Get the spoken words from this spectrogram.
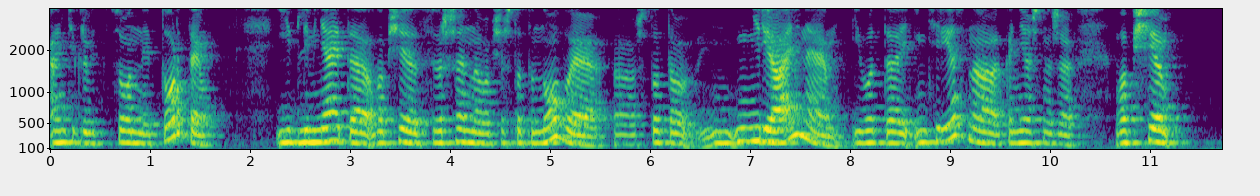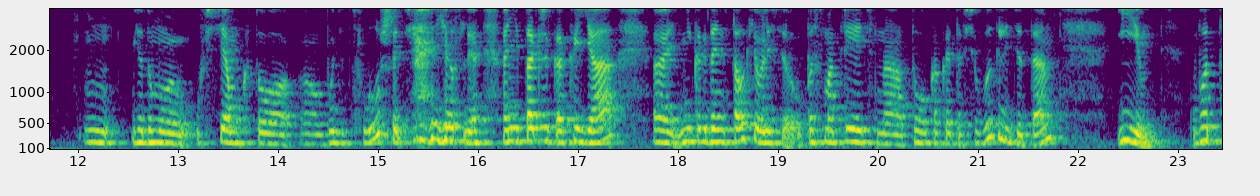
антигравитационные торты. И для меня это вообще совершенно вообще что-то новое, что-то нереальное. И вот э, интересно, конечно же, вообще я думаю, всем, кто э, будет слушать, если они так же, как и я, никогда не сталкивались, посмотреть на то, как это все выглядит, да. И вот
